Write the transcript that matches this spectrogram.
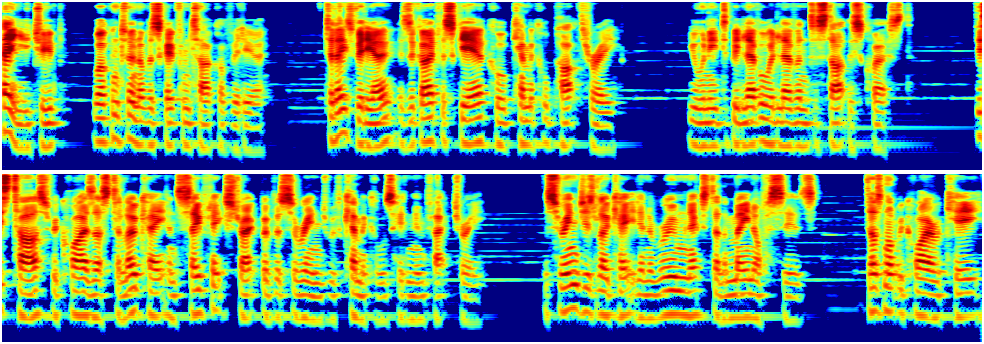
Hey YouTube, welcome to another Escape from Tarkov video. Today's video is a guide for Skier called Chemical Part 3. You will need to be level 11 to start this quest. This task requires us to locate and safely extract with a syringe with chemicals hidden in factory. The syringe is located in a room next to the main offices. It does not require a key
